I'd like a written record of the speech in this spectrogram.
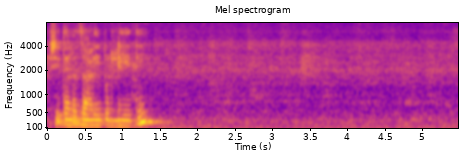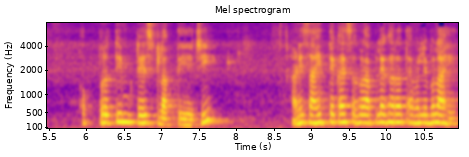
कशी त्याला जाळी पडली आहे ती. अप्रतिम टेस्ट लागते याची. आणि साहित्य काय सगळं आपल्या घरात अवेलेबल आहेच.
